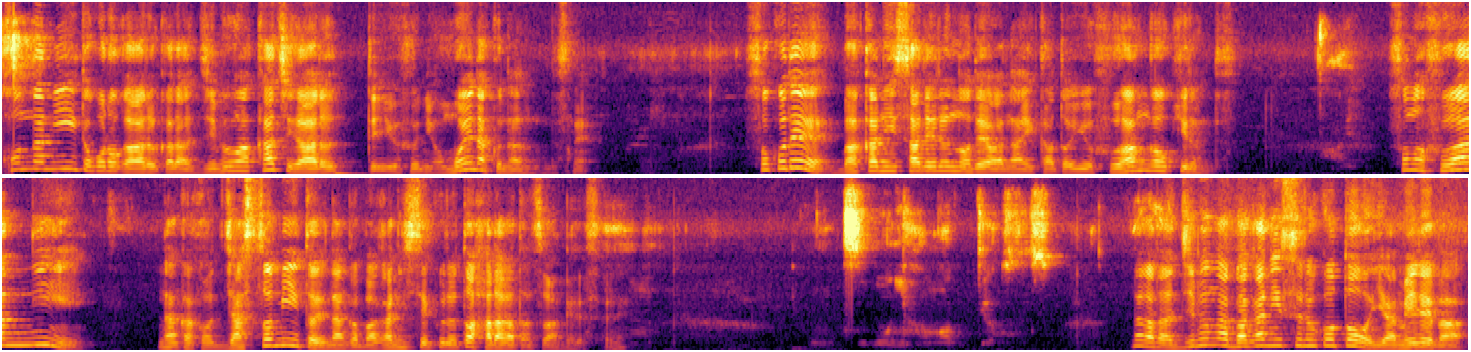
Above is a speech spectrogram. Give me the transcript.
こんなにいいところがあるから自分は価値があるっていうふうに思えなくなるんですね。そこでバカにされるのではないかという不安が起きるんです。その不安になんかこうジャストミートでなんかバカにしてくると腹が立つわけですよね。ツボにはまってやつですだから自分がバカにすることをやめれば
